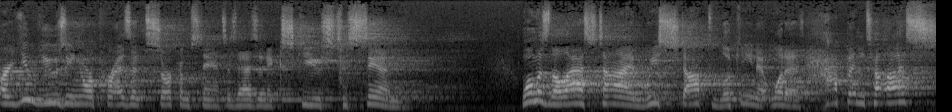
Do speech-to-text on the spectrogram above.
are you using your present circumstances as an excuse to sin? When was the last time we stopped looking at what has happened to us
